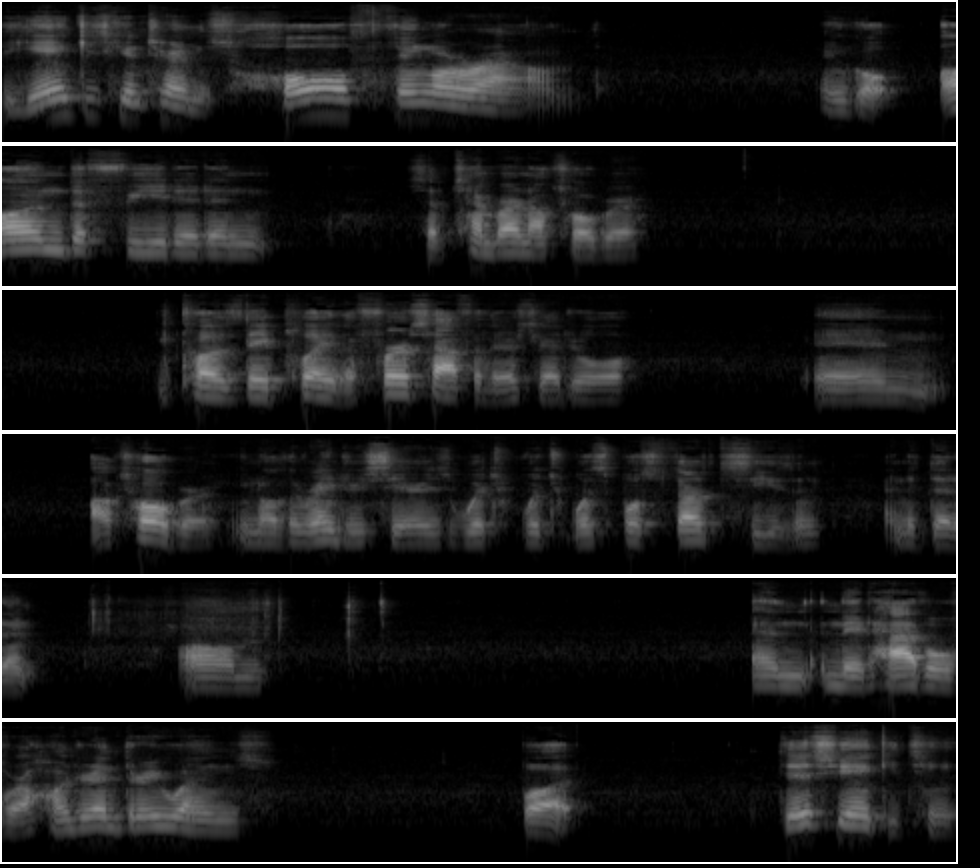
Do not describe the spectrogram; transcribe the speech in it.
the Yankees can turn this whole thing around and go undefeated in September and October because they play the first half of their schedule in October. You know the Rangers series, which which was supposed to start the season and it didn't. Um, and, and they'd have over 103 wins, but this Yankee team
